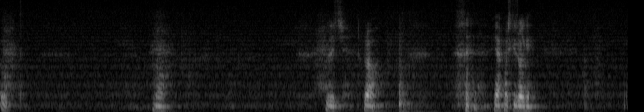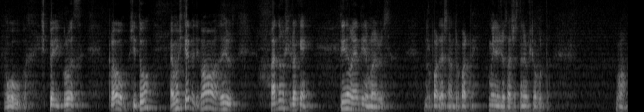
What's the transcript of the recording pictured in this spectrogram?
Opt. 9 10 Bravo Ia, mușchi joache Wow, ești periculos. Clau, și tu? Ai mușchi repede, mama, mama, de jos. Arată mușchi joache Tine mă, ia tine mâna în jos. Într-o parte așa, într-o parte. Mâine în jos, așa, strânge mușchi la burtă. Wow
